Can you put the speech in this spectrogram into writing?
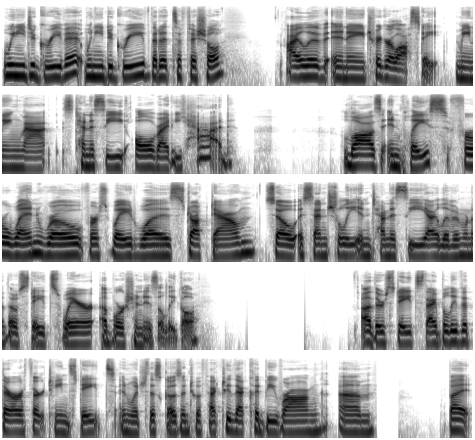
we need to grieve it. We need to grieve that it's official. I live in a trigger law state, meaning that Tennessee already had laws in place for when Roe versus Wade was struck down. So essentially, in Tennessee, I live in one of those states where abortion is illegal. Other states, I believe that there are 13 states in which this goes into effect too. That could be wrong. Um, but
